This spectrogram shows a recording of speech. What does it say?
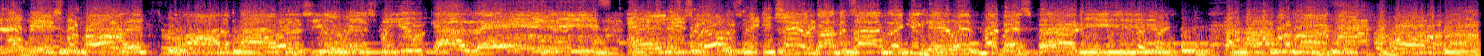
F is for frolic through all the flowers. U is for ukulele. N is for nose picking, sharing gum and side licking here with my best buddy.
